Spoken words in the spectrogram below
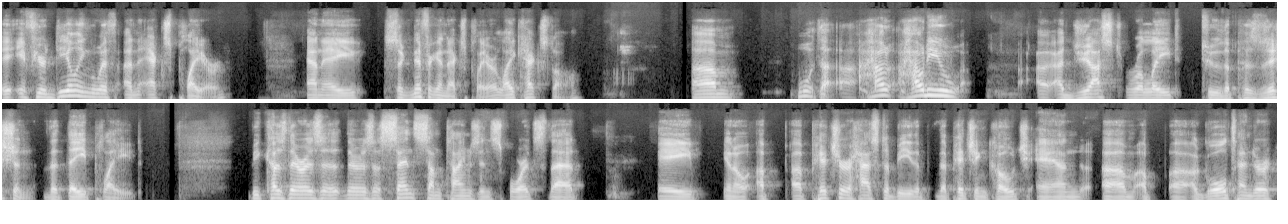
if you're dealing with an ex player and a significant ex player like Hextall? Um, how how do you uh, adjust relate to the position that they played? Because there is a there is a sense sometimes in sports that a you know a, a pitcher has to be the, the pitching coach and um, a, a goaltender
